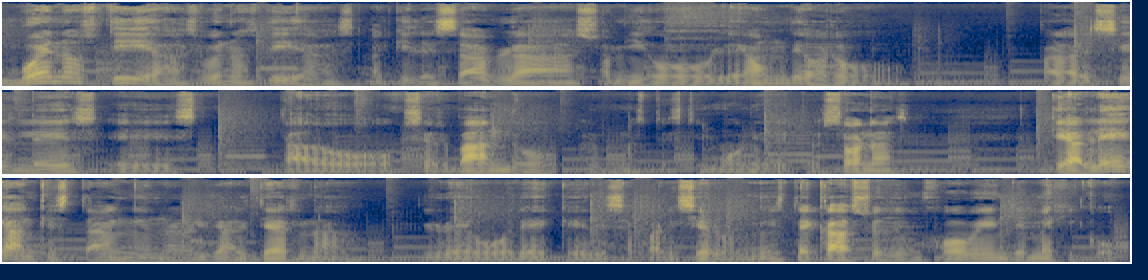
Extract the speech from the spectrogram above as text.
Buenos días, buenos días. Aquí les habla su amigo León de Oro para decirles he estado observando algunos testimonios de personas que alegan que están en una realidad alterna luego de que desaparecieron. En este caso de un joven de México.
